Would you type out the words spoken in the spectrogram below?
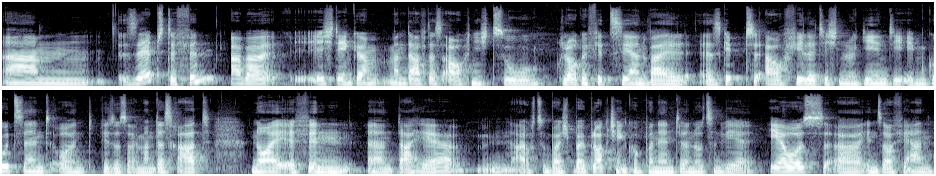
ähm, selbst erfinden, aber ich denke, man darf das auch nicht zu glorifizieren, weil es gibt auch viele Technologien, die eben gut sind und wieso soll man das Rad neu erfinden? Äh, daher äh, auch zum Beispiel bei Blockchain-Komponente nutzen wir EOS. Äh, insofern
